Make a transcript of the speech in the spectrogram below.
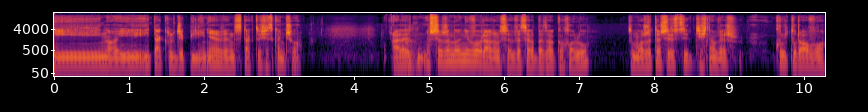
I no i, i tak ludzie pili, nie? Więc tak to się skończyło. Ale szczerze, no nie wyobrażam sobie wesela bez alkoholu. To może też jest gdzieś tam, wiesz, kulturowo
